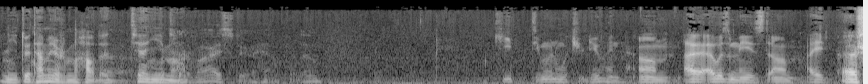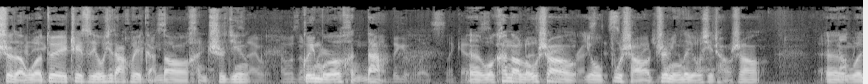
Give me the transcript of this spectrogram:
你对他们有什么好的建议吗？Keep doing what you're doing. Um, I I was amazed. Um, I 呃，是的，我对这次游戏大会感到很吃惊，规模很大。呃，我看到楼上有不少知名的游戏厂商。呃，我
